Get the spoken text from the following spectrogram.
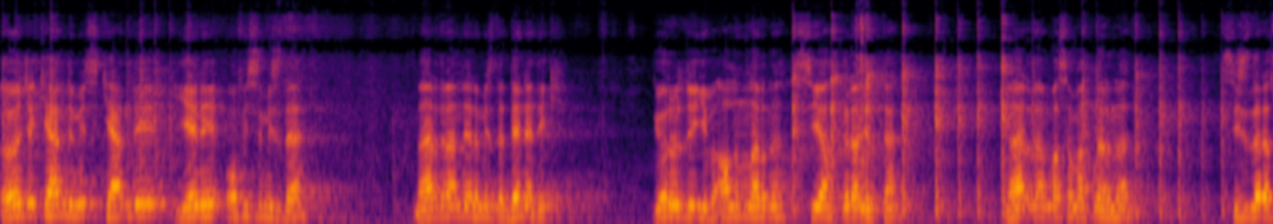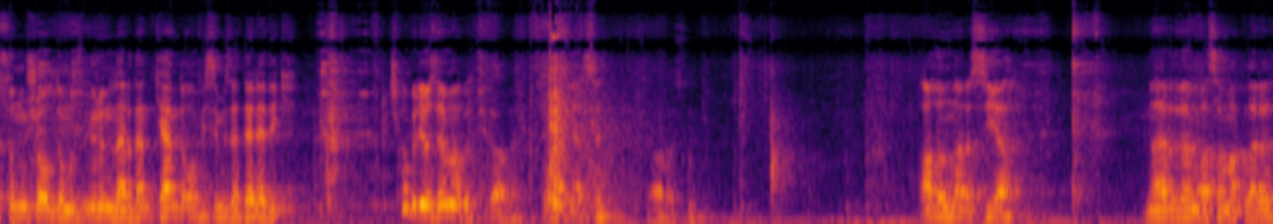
önce kendimiz kendi yeni ofisimizde merdivenlerimizde denedik. Görüldüğü gibi alınlarını siyah granitten merdiven basamaklarını sizlere sunmuş olduğumuz ürünlerden kendi ofisimize denedik. Çıkabiliyoruz değil mi abi? Çık abi. Kolay gelsin. Sağ olasın. Alınları siyah. Merdiven basamakları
